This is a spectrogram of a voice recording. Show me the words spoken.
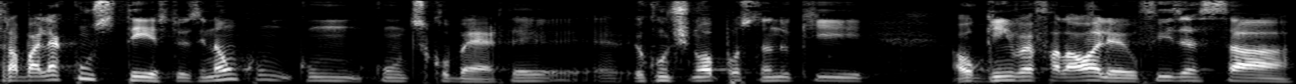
trabalhar com os textos e não com, com, com descoberta. Eu, continuo apostando que alguém vai falar, olha, eu fiz essa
